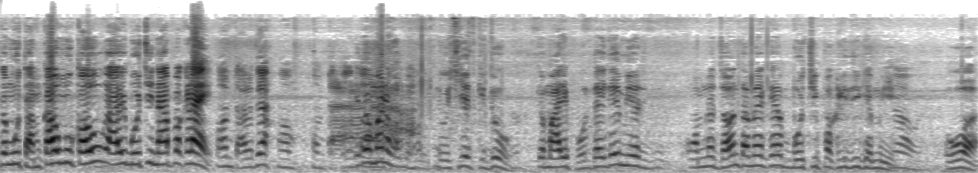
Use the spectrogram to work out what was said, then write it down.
તો હું ધમકાવું હું કહું આવી બોચી ના પકડાય. આમ ચાલો ત્યાં. એ તો મને ડોશીએ જ કીધું કે મારી ભૂલ થઈ ગઈ મેં અમને જાઓ ને તમે કે બોચી પકડી હતી કે મેં ઓવ.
